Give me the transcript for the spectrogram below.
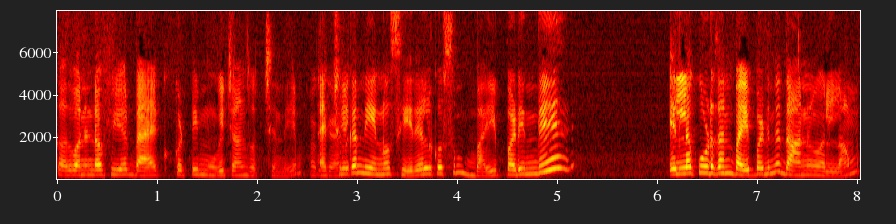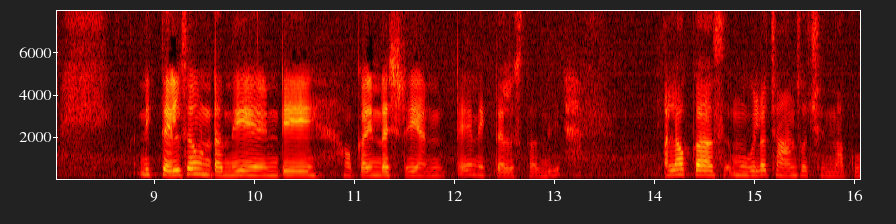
కాదు one and half year back ఒకటి మూవీ ఛాన్స్ వచ్చింది. యాక్చువల్గా నేను సీరియల్ కోసం భయపడింది వెళ్ళకూడదని భయపడింది దానివల్ల. నీకు తెలిసే ఉంటుంది ఏంటి ఒక ఇండస్ట్రీ అంటే నీకు తెలుస్తుంది. అలా ఒక మూవీలో ఛాన్స్ వచ్చింది నాకు.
